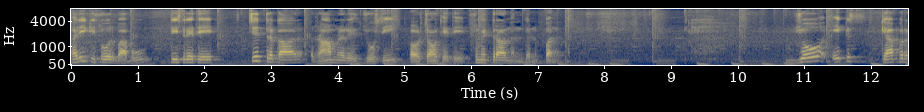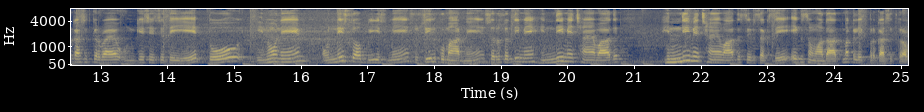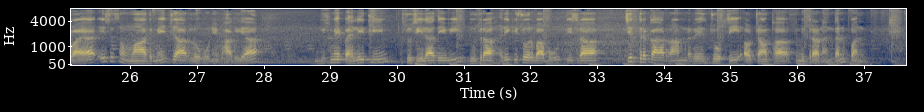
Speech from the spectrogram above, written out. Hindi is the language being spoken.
हरि किशोर बाबू, तीसरे थे चित्रकार राम नरेश जोशी और चौथे थे सुमित्रा नंदन पंत। जो एक क्या प्रकाशित करवाया उनके शिष्य थे ये तो इन्होंने 1920 में सुशील कुमार ने सरस्वती में हिंदी में छायावाद हिंदी में छायावाद शीर्षक से एक संवादात्मक लेख प्रकाशित करवाया। इस संवाद में चार लोगों ने भाग लिया, जिसमें पहली थी सुशीला देवी, दूसरा हरिकिशोर बाबू, तीसरा चित्रकार राम नरेश जोशी और चौथा सुमित्रा नंदन पंत।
